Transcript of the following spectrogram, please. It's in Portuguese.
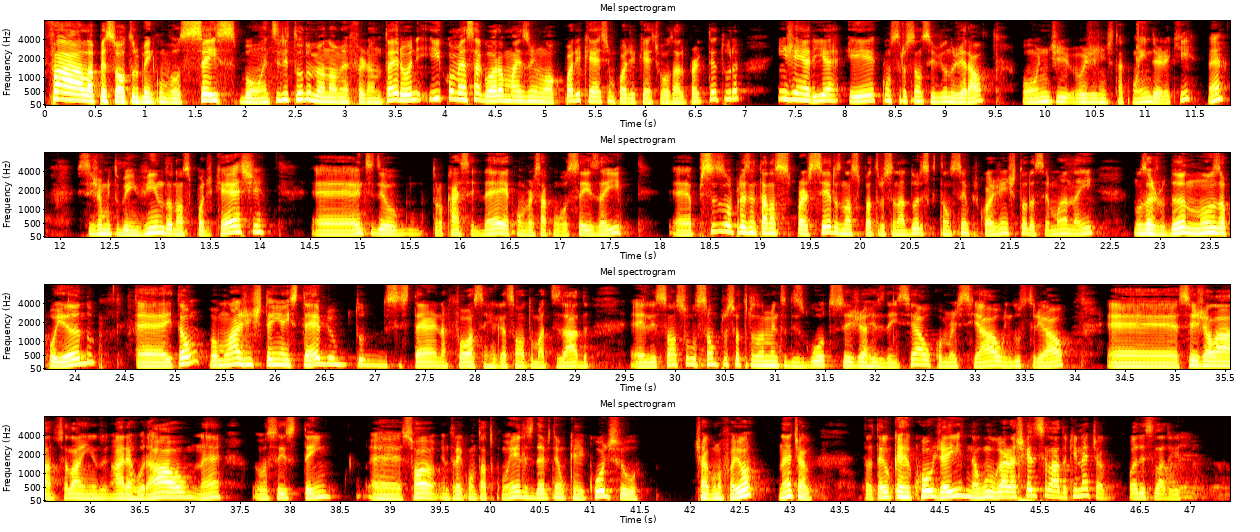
Fala pessoal, tudo bem com vocês? Bom, antes de tudo, meu nome é Fernando Taironi e começa agora mais um Inloco Podcast, um podcast voltado para arquitetura, engenharia e construção civil no geral, onde hoje a gente está com o Ender aqui, né? Seja muito bem-vindo ao nosso podcast. É, antes de eu trocar essa ideia, conversar com vocês aí, é, preciso apresentar nossos parceiros, nossos patrocinadores que estão sempre com a gente toda semana aí, nos ajudando, nos apoiando. É, então, vamos lá, a gente tem a Stébio, tudo de cisterna, fossa, irrigação automatizada. É, eles são a solução para o seu tratamento de esgoto, seja residencial, comercial, industrial, é, seja lá, sei lá, em área rural, né? Vocês têm é, só entrar em contato com eles, deve ter um QR Code, se o Thiago não falhou, né, Thiago? Então tem um QR Code aí, em algum lugar, acho que é desse lado aqui, né, Thiago? Ou é desse lado aqui?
